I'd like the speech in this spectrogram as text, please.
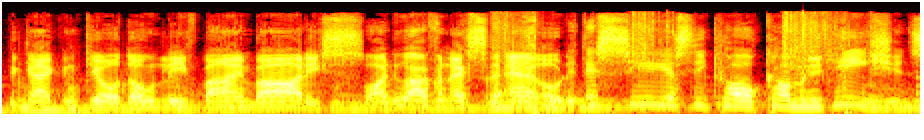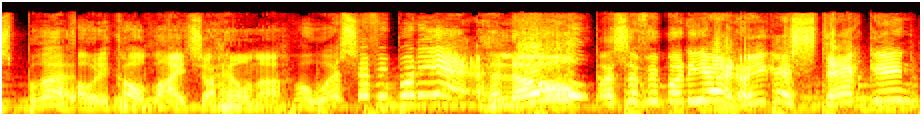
the guy can kill. Don't leave behind bodies. Why do I have an extra arrow? Did they seriously call communications? Bruh. Oh, they called lights. Oh, hell no. Oh, where's everybody at? Hello? Where's everybody at? Are you guys stacking?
